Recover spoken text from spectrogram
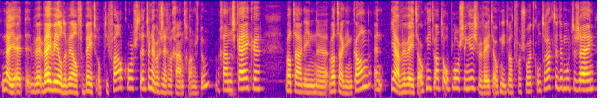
nou ja, wij wilden wel verbeteren op die faalkosten. En toen hebben we gezegd, we gaan het gewoon eens doen. We gaan eens kijken wat daarin, uh, wat daarin kan. En ja, we weten ook niet wat de oplossing is. We weten ook niet wat voor soort contracten er moeten zijn.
